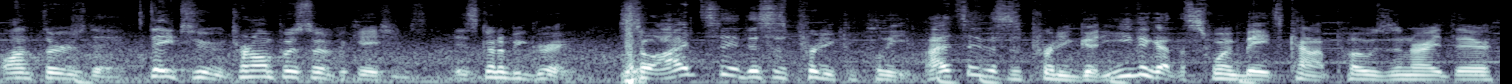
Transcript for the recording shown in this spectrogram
on Thursday. Stay tuned. Turn on post notifications. It's going to be great. So I'd say this is pretty complete. I'd say this is pretty good. You even got the swim baits kind of posing right there.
